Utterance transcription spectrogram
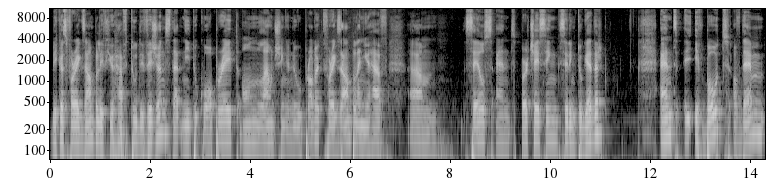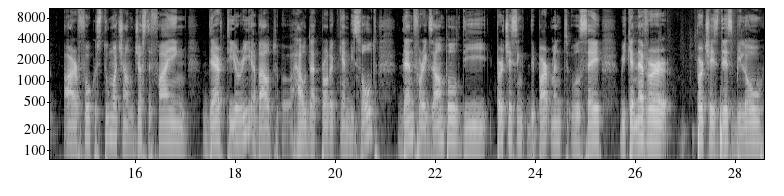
because, for example, if you have two divisions that need to cooperate on launching a new product, for example, and you have um, sales and purchasing sitting together, and if both of them are focused too much on justifying their theory about how that product can be sold, then, for example, the purchasing department will say, we can never purchase this below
